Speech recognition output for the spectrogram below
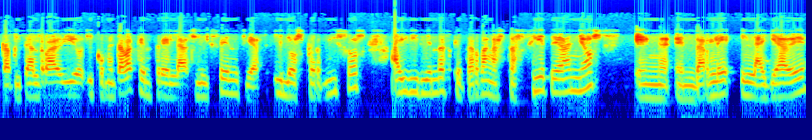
Capital Radio y comentaba que entre las licencias y los permisos hay viviendas que tardan hasta siete años en, darle la llave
